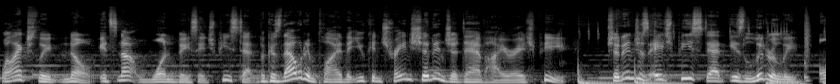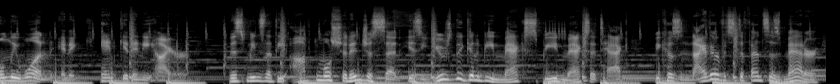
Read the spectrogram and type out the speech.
Well, actually, no, it's not one base HP stat because that would imply that you can train Shedinja to have higher HP. Shedinja's HP stat is literally only 1 and it can't get any higher. This means that the optimal Shedinja set is usually going to be max speed, max attack, because neither of its defenses matter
